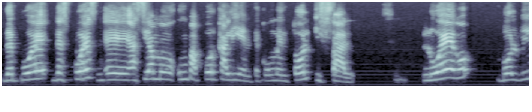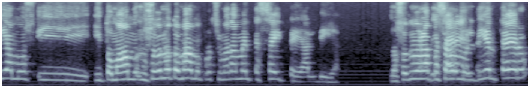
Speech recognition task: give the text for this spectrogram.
Después, después eh, hacíamos un vapor caliente con mentol y sal. Luego volvíamos y, y tomábamos, nosotros no tomábamos aproximadamente seis té al día. Nosotros nos la pasábamos el día entero,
